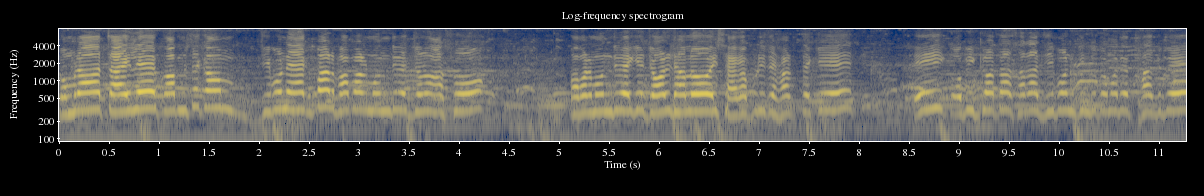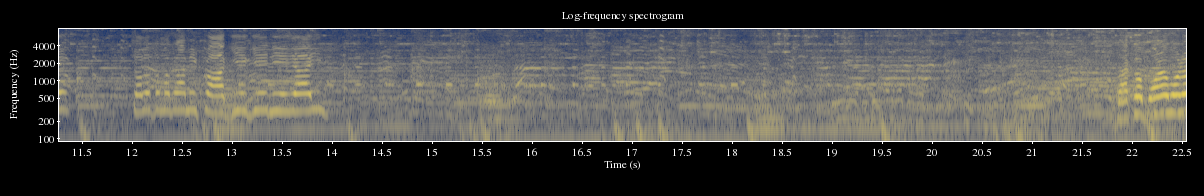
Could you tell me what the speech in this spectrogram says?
তোমরা চাইলে কমসে কম জীবনে একবার বাবার মন্দিরের জন্য আসো। বাবার মন্দিরে গিয়ে জল ঢালো এই সাগাপুরিতে হাট থেকে। এই অভিজ্ঞতা সারা জীবন কিন্তু তোমাদের থাকবে। চলো তোমাদের আমি একটু আগিয়ে গিয়ে নিয়ে যাই। দেখো, বড় বড়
